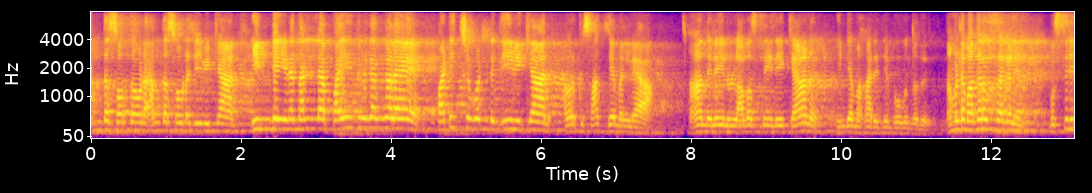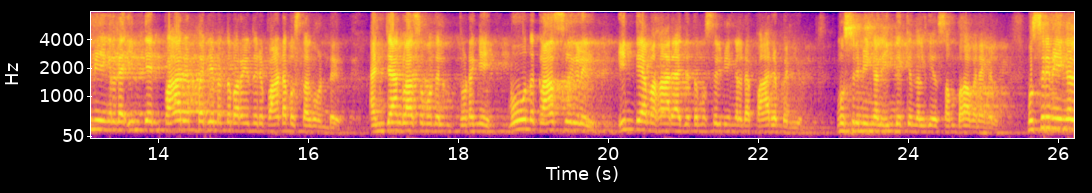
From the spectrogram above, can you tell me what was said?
അന്തസ്സത്തോടെ അന്തസ്സോടെ ജീവിക്കാൻ ഇന്ത്യയുടെ നല്ല പൈതൃകങ്ങളെ പഠിച്ചുകൊണ്ട് ജീവിക്കാൻ അവർക്ക് സാധ്യമല്ല. ആ നിലയിലുള്ള അവസ്ഥയിലേക്കാണ് ഇന്ത്യ മഹാരാജ്യം പോകുന്നത്. നമ്മളുടെ മദ്രസകളിൽ മുസ്ലിമീങ്ങളുടെ ഇന്ത്യൻ പാരമ്പര്യം എന്ന് പറയുന്ന ഒരു പാഠപുസ്തകമുണ്ട്. അഞ്ചാം ക്ലാസ് മുതൽ തുടങ്ങി മൂന്ന് ക്ലാസ്സുകളിൽ ഇന്ത്യ മഹാരാജ്യത്തെ മുസ്ലിമീങ്ങളുടെ പാരമ്പര്യം മുസ്ലിമീങ്ങൾ ഇന്ത്യയ്ക്ക് നൽകിയ സംഭാവനകൾ മുസ്ലിമീങ്ങൾ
